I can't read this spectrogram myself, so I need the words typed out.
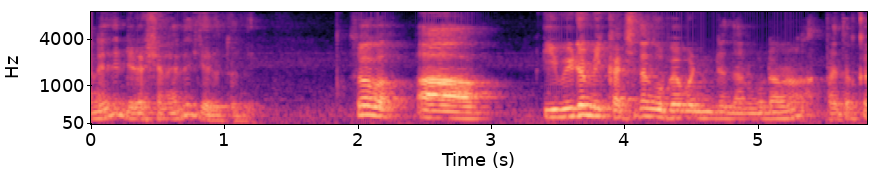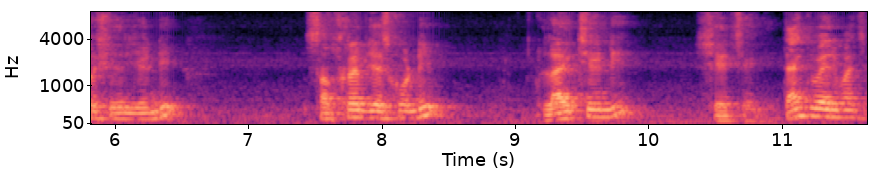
అనేది డిడక్షన్ అనేది జరుగుతుంది. సో ఈ వీడియో మీకు ఖచ్చితంగా ఉపయోగపడుతుంది అనుకుంటున్నాను. ప్రతి ఒక్కరు షేర్ చేయండి. సబ్స్క్రైబ్ చేసుకోండి. లైక్ చేయండి. షేర్ చేయండి. Thank you very much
